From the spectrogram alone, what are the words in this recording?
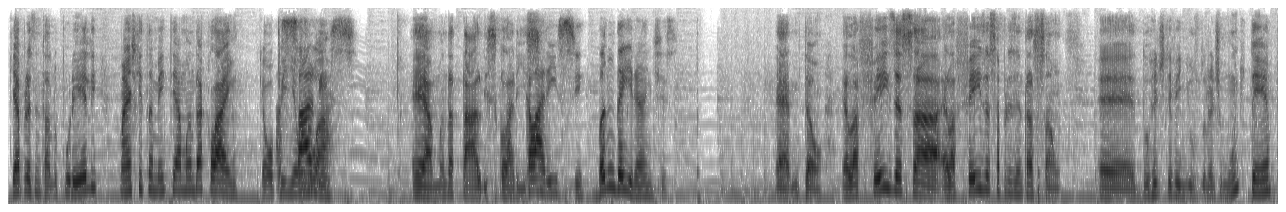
que é apresentado por ele, mas que também tem a Amanda Klein, que é a opinião a no ar. É, Amanda Thales, Clarice. Clarice, Bandeirantes. É, então, ela fez essa, ela fez essa apresentação é, do Rede TV News durante muito tempo.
